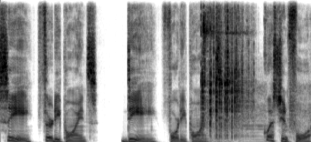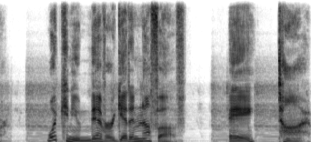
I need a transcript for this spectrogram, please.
C 30 points. D 40 points. Question 4. What can you never get enough of? A. Time.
